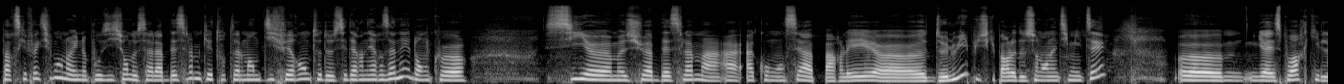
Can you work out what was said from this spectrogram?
parce qu'effectivement, on a une position de Salah Abdeslam qui est totalement différente de ces dernières années. Donc si M. Monsieur Abdeslam a, a, commencé à parler de lui, puisqu'il parle de son intimité, il y a espoir qu'il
